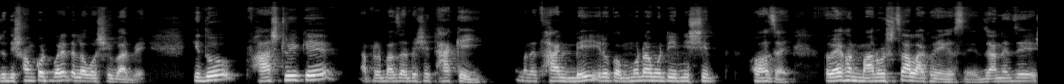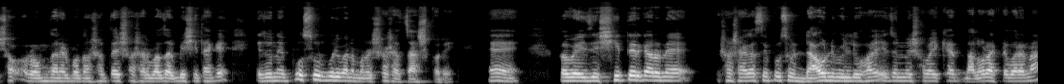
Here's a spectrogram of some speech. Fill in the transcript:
যদি সংকট পড়ে, তাহলে অবশ্যই বাড়বে। কিন্তু ফার্স্ট উইকে আপনার বাজার বেশি থাকেই মানে থাকবেই, এরকম মোটামুটি নিশ্চিত হওয়া যায়। তবে এখন মানুষ চালাক হয়ে গেছে, জানে যে রমজানের প্রথম সপ্তাহে শশার বাজার বেশি থাকে, এজন্য প্রচুর পরিমাণে মানুষ শশা চাষ করে হ্যাঁ? তবে এই যে শীতের কারণে শশা গাছে প্রচুর ডাউন বিল্ডিং হয়, এজন্য সবাই ক্ষেত ভালো রাখতে পারে না।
